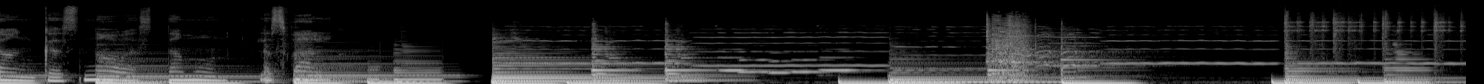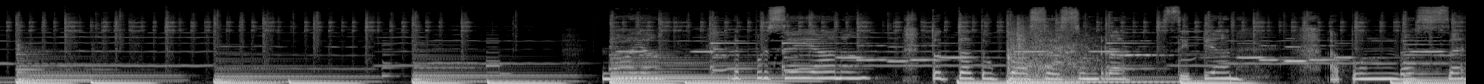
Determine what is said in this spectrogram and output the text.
tanques noves damunt l'asfalt recipient a punt de ser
